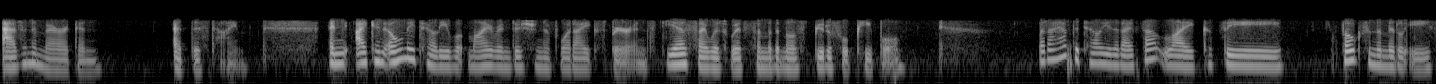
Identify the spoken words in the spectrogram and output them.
as an American at this time and I can only tell you what my rendition of what I experienced. Yes, I was with some of the most beautiful people. But I have to tell you that I felt like the folks in the Middle East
